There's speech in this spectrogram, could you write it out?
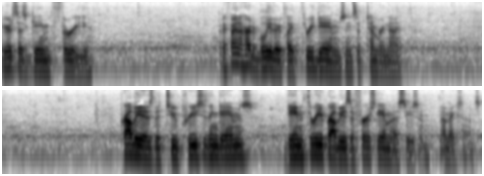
Here it says game three. But I find it hard to believe that they played three games in September 9th. Probably is the two preseason games. Game three probably is the first game of the season. That makes sense.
